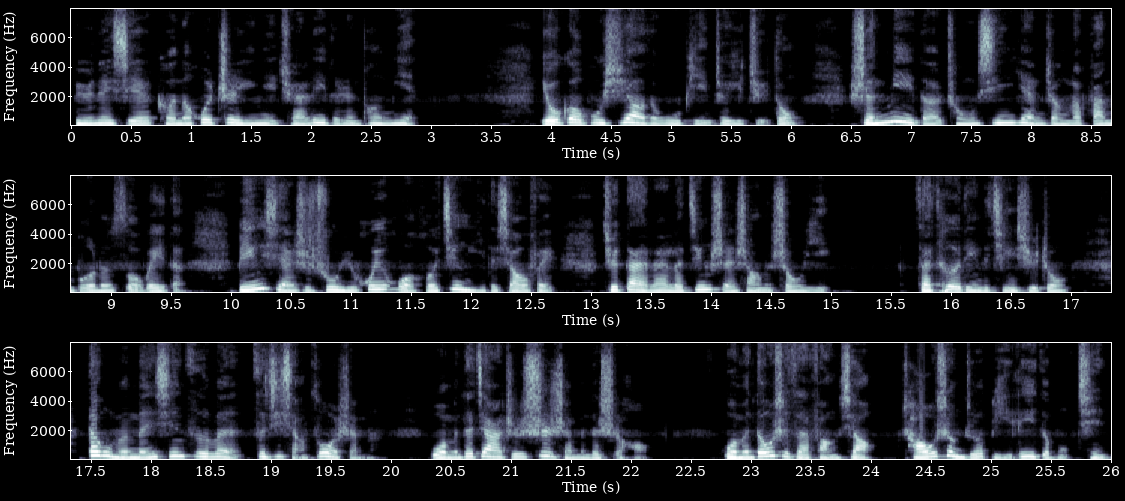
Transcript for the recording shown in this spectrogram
与那些可能会质疑你权利的人碰面。邮购不需要的物品这一举动。神秘地重新验证了凡伯伦所谓的，明显是出于挥霍和敬意的消费，却带来了精神上的收益。在特定的情绪中，当我们扪心自问自己想做什么，我们的价值是什么的时候，我们都是在仿效朝圣者比利的母亲。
